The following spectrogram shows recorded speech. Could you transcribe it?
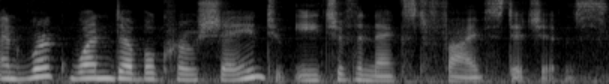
and work one double crochet into each of the next five stitches.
